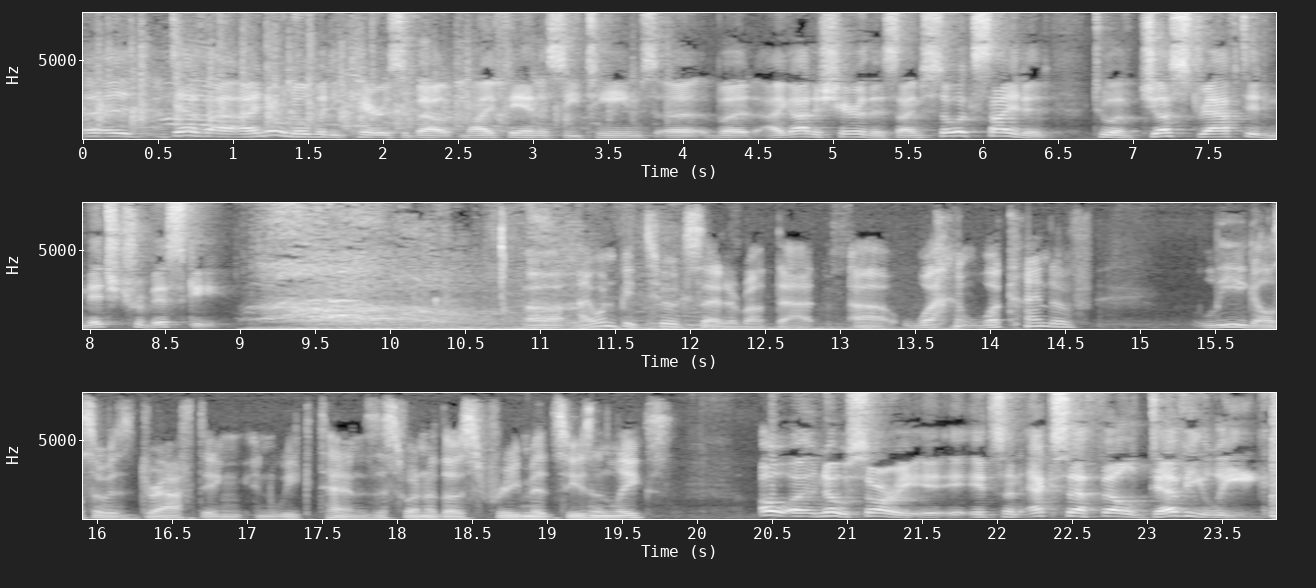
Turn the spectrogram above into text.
Uh, Dev, I, I know nobody cares about my fantasy teams, uh, but I got to share this. I'm so excited to have just drafted Mitch Trubisky. Uh, I wouldn't be too excited about that. Uh, what what kind of league also is drafting in Week Ten? Is this one of those free midseason leagues? Oh uh, no, sorry, it, it's an XFL Devy league.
